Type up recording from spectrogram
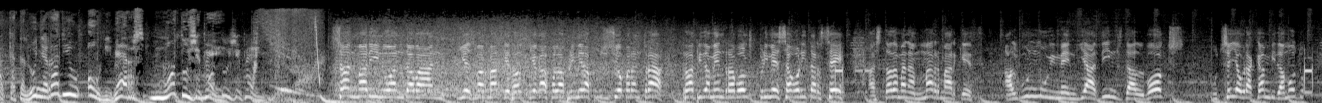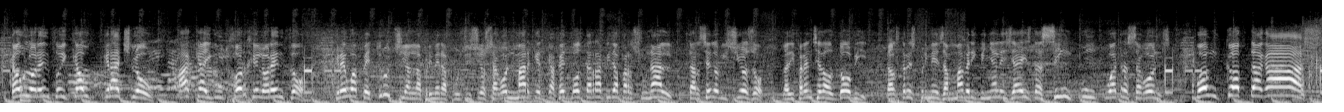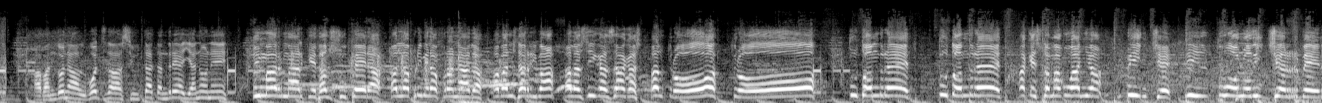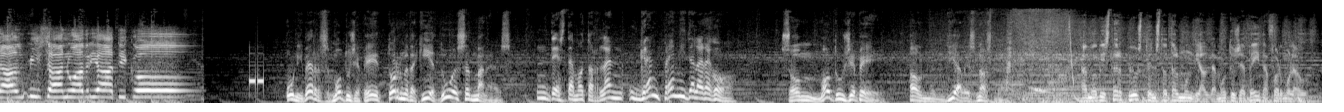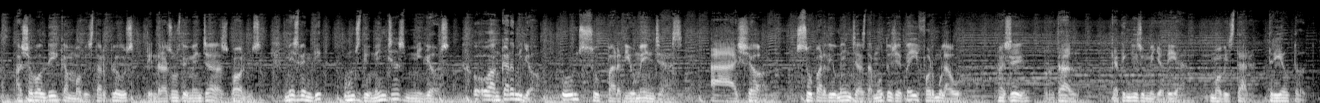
A Catalunya Ràdio, Univers MotoGP. MotoGP. San Marino endavant i és Marc Márquez el que agafa la primera posició per entrar ràpidament revolts primer, segon i tercer està demanant Marc Márquez algun moviment ja dins del box potser hi haurà canvi de moto. Cau Lorenzo i cau Crutchlow. Ha caigut Jorge Lorenzo. Creua Petrucci en la primera posició. Segon Márquez que ha fet volta ràpida personal. Tercer Dovizioso. La diferència del Dovi dels tres primers amb Maverick Viñales ja és de 5.4 segons. Bon cop de gas! Abandona el boig de la ciutat Andrea Iannone. I Marc Márquez el supera en la primera frenada. Abans d'arribar a les zigazagues el tro, tro. Tothom dret, tothom dret aquest home guanya vince il tuono di Cervera al Misano Adriatico Univers MotoGP torna d'aquí a dues setmanes. Des de Motorland, Gran Premi de l'Aragó. Som MotoGP. El Mundial és nostre. A Movistar Plus tens tot el Mundial de MotoGP i de Fórmula 1. Això vol dir que amb Movistar Plus tindràs uns diumenges bons. Més ben dit, uns diumenges millors. O encara millor, uns superdiumenges. Ah, això, superdiumenges de MotoGP i Fórmula 1. Així, brutal. Que tinguis un millor dia. Movistar, tria-ho tot.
